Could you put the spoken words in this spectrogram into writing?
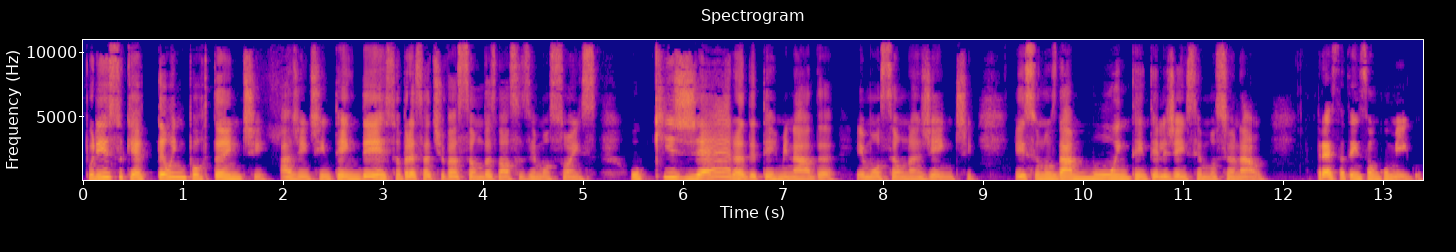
Por isso que é tão importante a gente entender sobre essa ativação das nossas emoções, o que gera determinada emoção na gente. Isso nos dá muita inteligência emocional. Presta atenção comigo.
